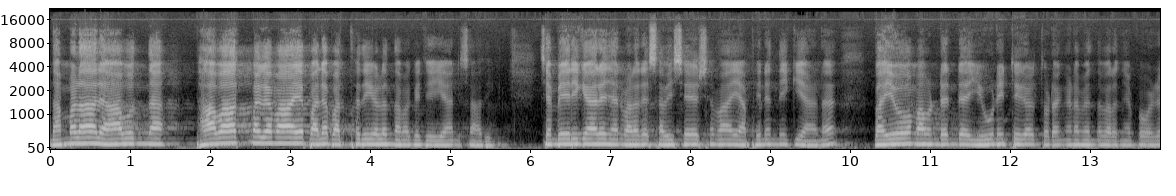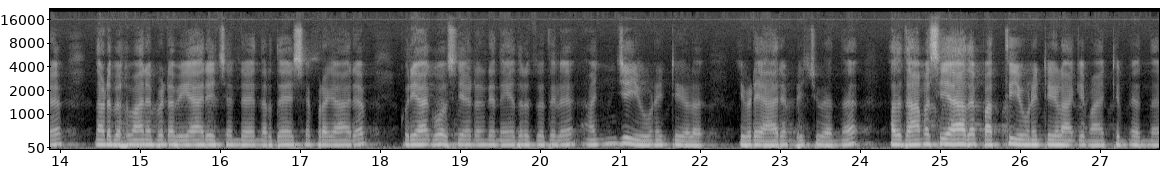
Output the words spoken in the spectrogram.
നമ്മളാലാവുന്ന ഭാവാത്മകമായ പല പദ്ധതികളും നമുക്ക് ചെയ്യാൻ സാധിക്കും. ചെമ്പേരിക്കാരെ ഞാൻ വളരെ സവിശേഷമായി അഭിനന്ദിക്കുകയാണ്. ബയോ മൗണ്ടന്റെ യൂണിറ്റുകൾ തുടങ്ങണമെന്ന് പറഞ്ഞപ്പോൾ നമ്മുടെ ബഹുമാനപ്പെട്ട വികാരിച്ചന്റെ നിർദ്ദേശപ്രകാരം കുര്യാഘോസിയേട്ടന്റെ നേതൃത്വത്തിൽ അഞ്ച് യൂണിറ്റുകൾ ഇവിടെ ആരംഭിച്ചു എന്ന് അത് താമസിയാതെ പത്ത് യൂണിറ്റുകളാക്കി മാറ്റും എന്ന്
